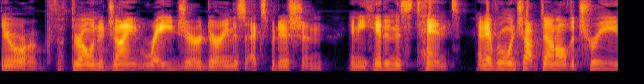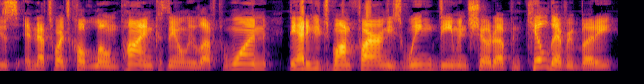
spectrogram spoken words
they were throwing a giant rager during this expedition, and he hid in his tent, and everyone chopped down all the trees, and that's why it's called Lone Pine, because they only left one. They had a huge bonfire, and these winged demons showed up and killed everybody.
